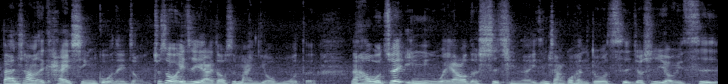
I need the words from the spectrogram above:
班上的开心果那种。就是我一直以来都是蛮幽默的。然后我最引以为傲的事情呢，已经讲过很多次，就是有一次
